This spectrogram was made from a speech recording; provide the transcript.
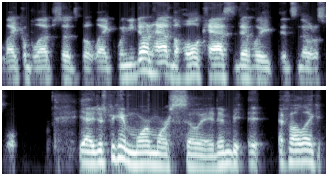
likable episodes, but like when you don't have the whole cast, it definitely it's noticeable. Yeah, it just became more and more silly. It didn't be it, I felt like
